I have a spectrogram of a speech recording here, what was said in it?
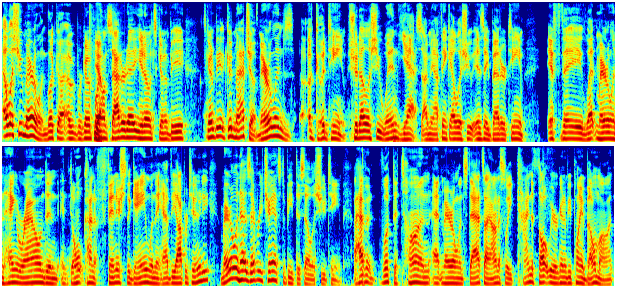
LSU Maryland. Look, uh, uh, we're gonna play Yeah. on Saturday. You know, it's gonna be it's gonna be a good matchup. Maryland's a good team. Should LSU win? Yes. I mean, I think LSU is a better team. if they let Maryland hang around and, and don't kind of finish the game when they have the opportunity, Maryland has every chance to beat this LSU team. I haven't looked a ton at Maryland stats. I honestly kind of thought we were going to be playing Belmont,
